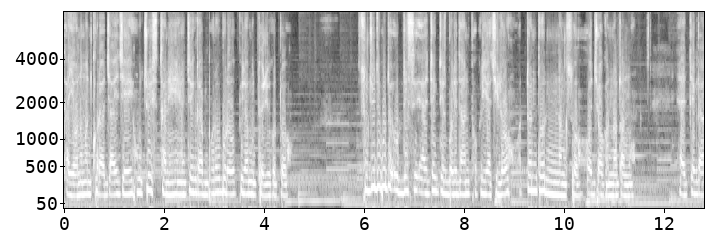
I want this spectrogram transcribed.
তাই অনুমান করা যায় যে উঁচু স্থানে অ্যাজটেকরা বড় বড় পিরামিড তৈরি করত। সূর্য দেবতার উদ্দেশ্যে অ্যাজটেকদের বলিদান প্রক্রিয়া ছিল অত্যন্ত নিম্নাংশ ও জঘন্যতম। অ্যাজটেকরা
